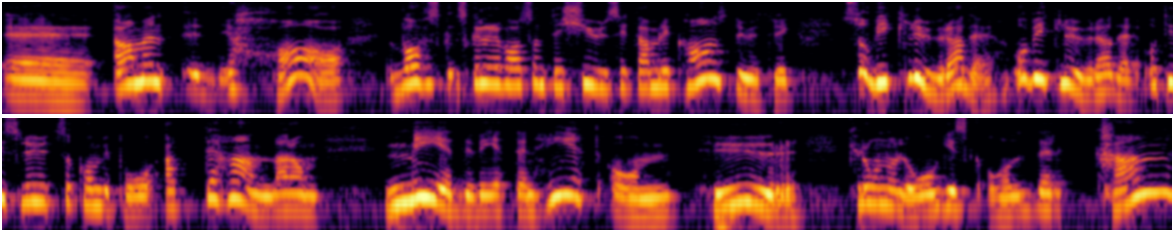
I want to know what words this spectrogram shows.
Eh, ja men eh, jaha, varför sk- skulle det vara sånt där tjusigt amerikanskt uttryck? Så vi klurade och vi klurade och till slut så kom vi på att det handlar om medvetenhet om hur kronologisk ålder kan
